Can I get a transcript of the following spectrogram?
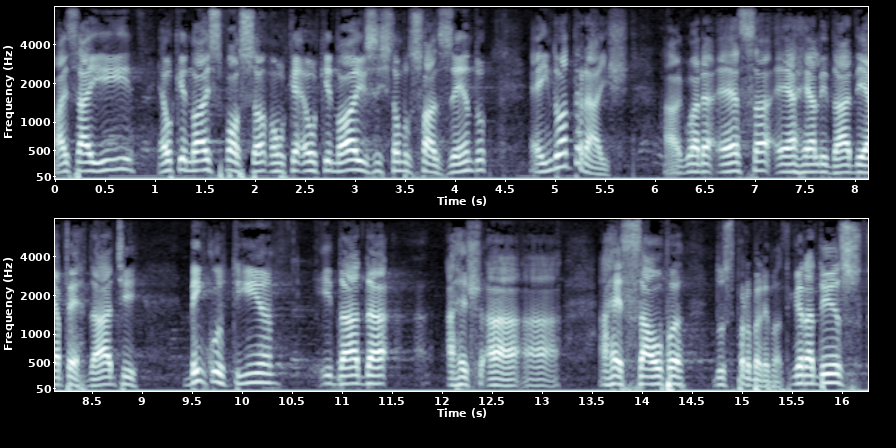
mas aí é o que nós possamos, é o que nós estamos fazendo, é indo atrás. Agora, essa é a realidade, é a verdade, bem curtinha e dada a, a, a, a ressalva dos problemas. Agradeço,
